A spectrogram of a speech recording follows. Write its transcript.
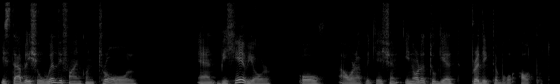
establish a well-defined control and behavior of our application in order to get predictable output.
